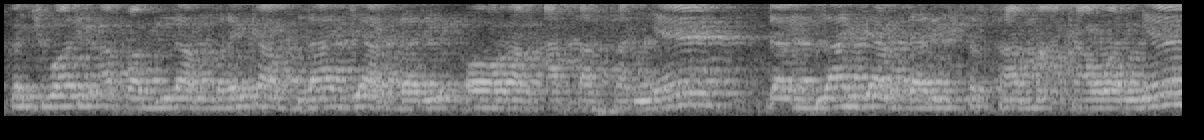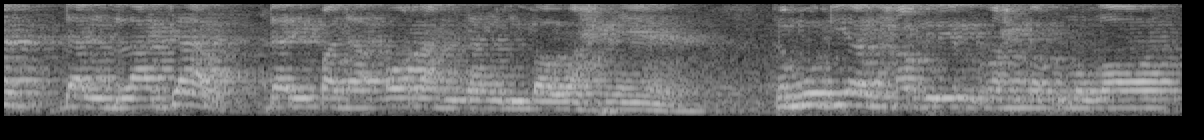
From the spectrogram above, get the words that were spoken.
kecuali apabila mereka belajar dari orang atasannya dan belajar dari sesama kawannya dan belajar daripada orang yang di bawahnya. Kemudian hadirin rahimakumullah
